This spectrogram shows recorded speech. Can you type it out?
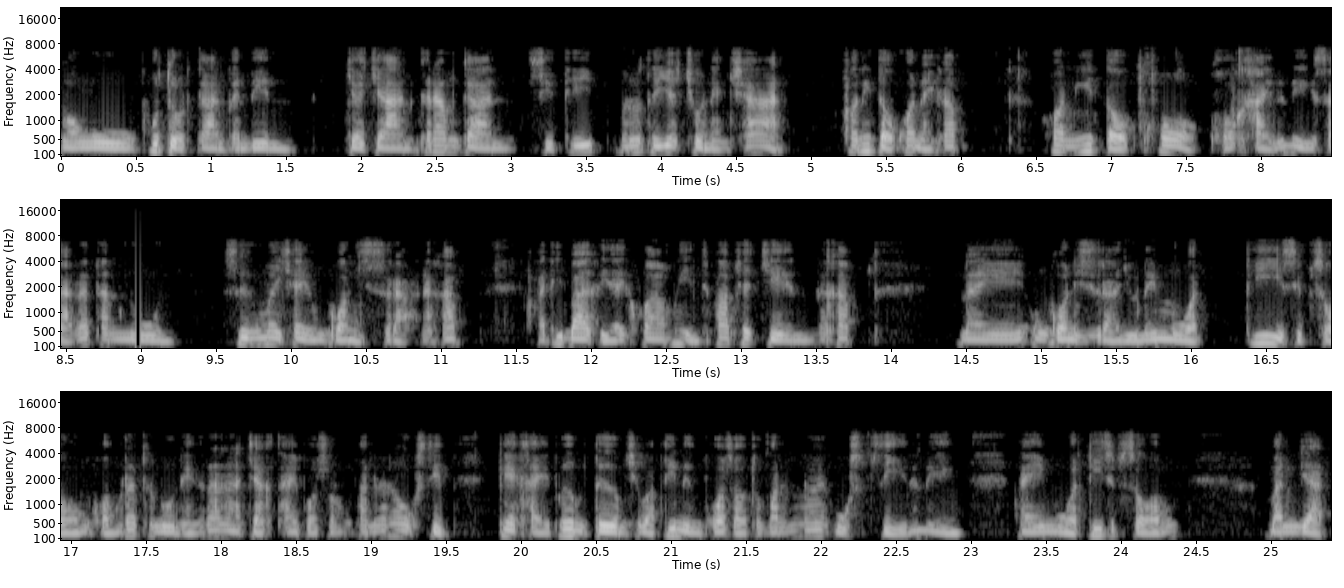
งองูผู้ตรวจการแผ่นดินเจอจานคณะกรรมการสิทธิมนุษยชนแห่งชาติ ข้อนี้ตอบข้อไหนครับ ข้อนี้ตอบข้อขอไข่นั่นเองสารรัฐธรรมนูญ ซึ่งไม่ใช่องค์กรอิสระนะครับ อธิบายขยายความให้เห็นภาพชัดเจนนะครับ ในองค์กรอิสระอยู่ในหมวด ที่ 12 ของรัฐธรรมนูญแห่งราชอาณาจักรไทย พศ 2560 แก้ไขเพิ่มเติมฉบับที่ 1 พศ 2564 นั่นเอง ในหมวดที่ 12 บัญญัติ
